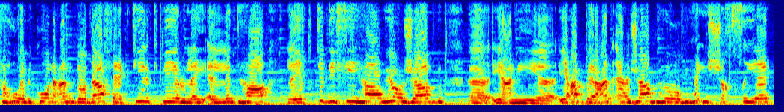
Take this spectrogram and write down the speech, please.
فهو بيكون عنده دافع كتير كبير ليقلدها ليقتدي فيها ويعجب آه، يعني يعبر عن إعجابه بهي الشخصية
